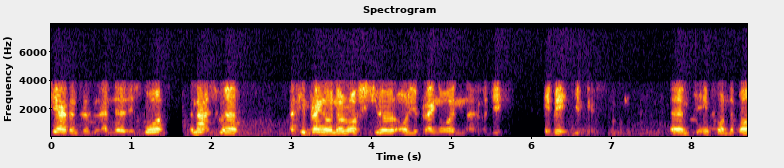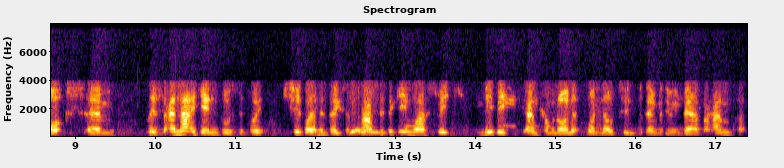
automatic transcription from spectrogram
Sheridan's in there to score, and that's where if you bring on a Ross Stewart or you bring on maybe you can um, to inform the box. Um, and that again goes to the point. Should Lyndon Dykes have started the game last week? Maybe I'm um, coming on at 1 0 2 then we're doing better for him. But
